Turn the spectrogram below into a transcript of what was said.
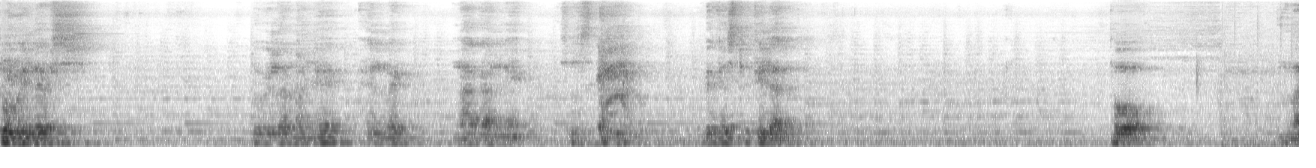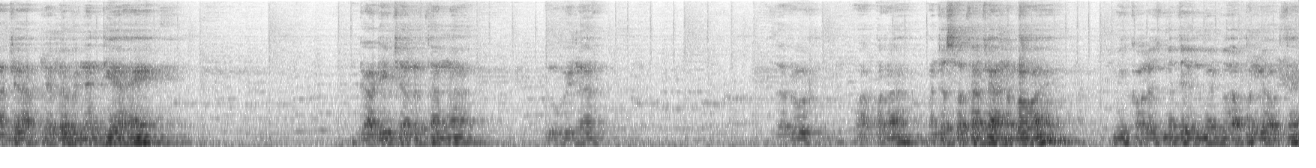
two wheelers two wheeler म्हणजे हेल्मेट ना घालणे. बिगेस्ट किलर तो माझ्या आपल्याला विनंती आहे गाडी चालवताना टू व्हीलर जरूर वापरा. माझा स्वतःचा अनुभव आहे. मी कॉलेजमध्ये हेल्मेट वापरले होते.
